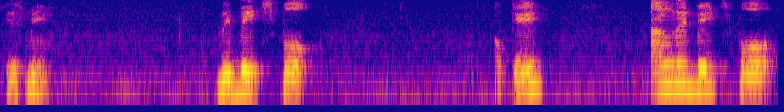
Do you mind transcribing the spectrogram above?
Excuse me. Rebates po. Okay? Ang rebates po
